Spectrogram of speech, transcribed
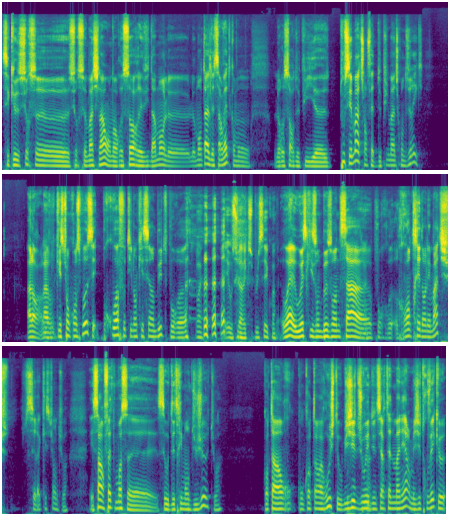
c'est que sur ce, sur ce match-là, on en ressort évidemment le, le mental de Servette, comme on le ressort depuis euh, tous ces matchs, en fait, depuis le match contre Zurich. Alors, la Mhm. question qu'on se pose, c'est pourquoi faut-il encaisser un but pour. euh, Et ou se faire expulser quoi. ouais, où est-ce qu'ils ont besoin de ça euh, pour rentrer dans les matchs? C'est la question, tu vois. Et ça, en fait, moi, c'est au détriment du jeu, tu vois. Quand tu as, un rouge, tu es obligé de jouer Ouais. d'une certaine manière, mais j'ai trouvé que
